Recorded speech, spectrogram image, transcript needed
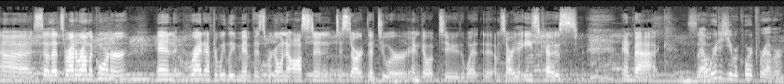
Uh, so that's right around the corner. And right after we leave Memphis, we're going to Austin to start the tour and go up to the west, uh, I'm sorry, the East Coast and back. So Now, where did you record Forever?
